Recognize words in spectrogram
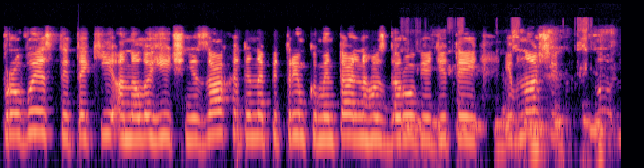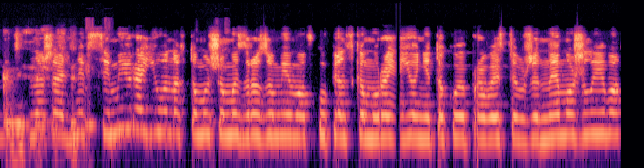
провести такі аналогічні заходи на підтримку ментального здоров'я дітей і в наших, ну, на жаль, не в семи районах, тому що ми зрозуміємо, в Куп'янському районі такое провести вже неможливо,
